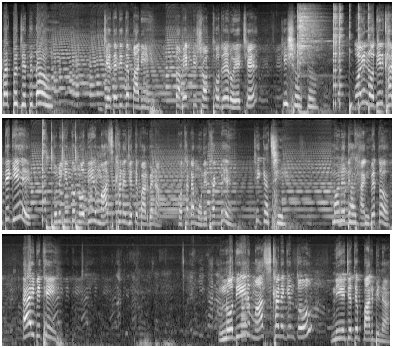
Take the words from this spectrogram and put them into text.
এবার তো যেতে দাও। যেতে দিতে পারি। তবে একটি শর্ত রয়েছে। কি শর্ত? ওই নদীর ঘাটে গিয়ে তুমি কিন্তু নদীর মাঝখানে যেতে পারবে না। কথাটা মনে থাকবে? ঠিক আছে। মনে থাকবে তো? এই বিথি! নদীর মাঝখানে কিন্তু নিয়ে যেতে পারবি না।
